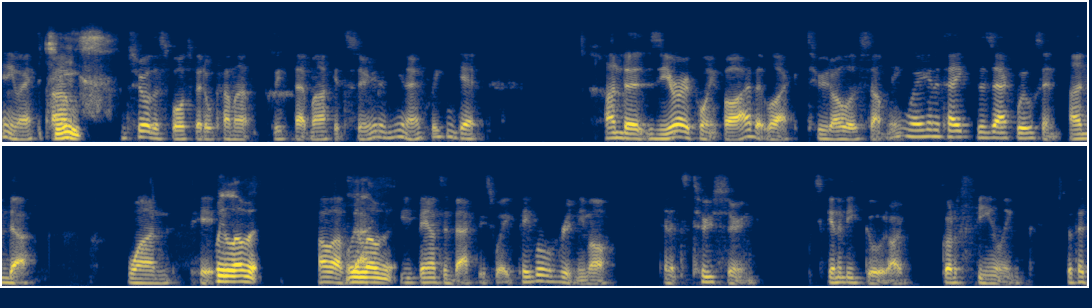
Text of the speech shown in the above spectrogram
Anyway, um. I'm sure the sports bet will come up with that market soon, and you know, if we can get under 0.5 at like two dollars something, we're gonna take the Zach Wilson under one pick. we love it. I love we Zach. love it. He's bouncing back this week. People have written him off, and it's too soon. It's gonna be good. I've got a feeling. A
